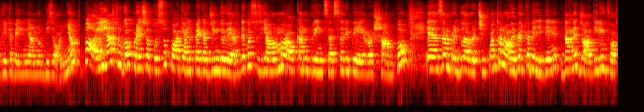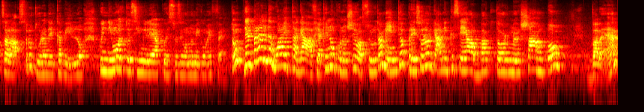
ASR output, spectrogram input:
che i capelli ne hanno bisogno. Poi l'altro che ho preso è questo qua che ha il packaging verde. Questo si chiama Moroccan Princess Repair Shampoo. Eh, sempre 2,59 euro per capelli danneggiati rinforza la struttura del capello. Quindi molto simile a questo secondo me come effetto. Del brand White Agafia che non conoscevo assolutamente ho preso l'Organic Sea Buckthorn Shampoo vabbè.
